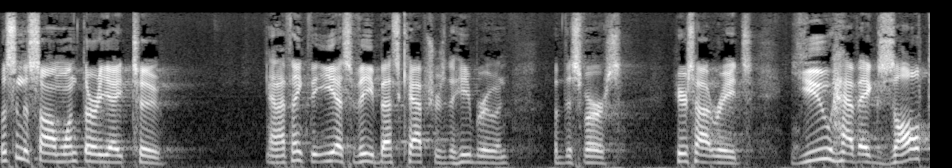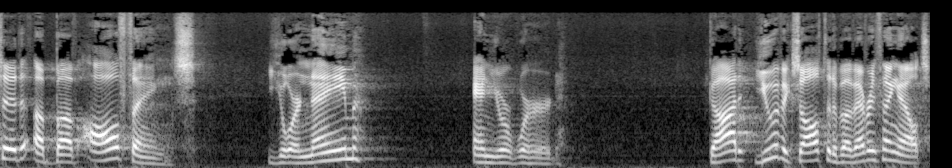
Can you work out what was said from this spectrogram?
Listen to Psalm 138 2. And I think the ESV best captures the Hebrew of this verse. Here's how it reads You have exalted above all things your name and your word. God, you have exalted above everything else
